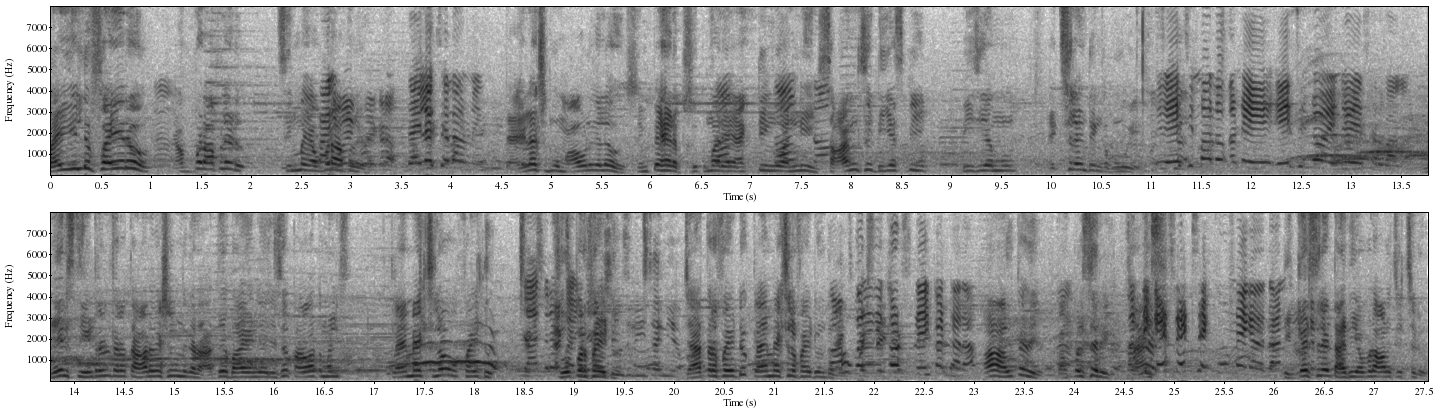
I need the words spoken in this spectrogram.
Wild fire. ఎవ్వడు ఆపలేడు. సినిమా ఎవ్వడు ఆపలేడు. డైలాగ్స్ ఎలా ఉన్నాయి? డైలాగ్స్ మామూలుగా లేవు. సింపేహాడు సుకుమార్ యాక్టింగ్ అన్ని సాంగ్స్ డిఎస్పి బీజిఎం ఎక్సలెంట్ ఇంకా మూవీ మీరు ఏ సినిమాలో అంటే ఏ- ఏ సినిమా ఎంజాయ్ చేస్తారు బాగా? నేను ఇంటర్వ్యూ తర్వాత ఆడ వేషం ఉంది కదా అదే బాగా ఎంజాయ్ చేసా తర్వాత మళ్ళీ క్లైమాక్స్లో ఫైట్ సూపర్ ఫైట్ జాతర ఫైట్ క్లైమాక్స్లో ఫైట్ ఉంటుంది. బాహుబలి రికార్డ్స్ బ్రేక్ అంటారా? ఆ, అవుతుంది. కంపల్సరీ టికెట్స్ రేట్స్ ఎక్కువ ఉన్నాయి కదా దాని టికెట్స్ రేట్ అది ఎవడు ఆలోచించడు.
